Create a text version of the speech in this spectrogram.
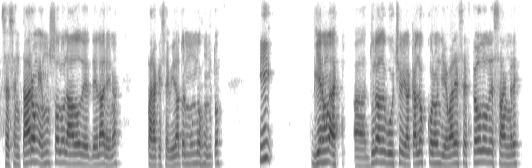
se sentaron en un solo lado de, la arena para que se viera todo el mundo juntos y vieron a, a Dula de Butcher y a Carlos Colón llevar ese feudo de sangre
